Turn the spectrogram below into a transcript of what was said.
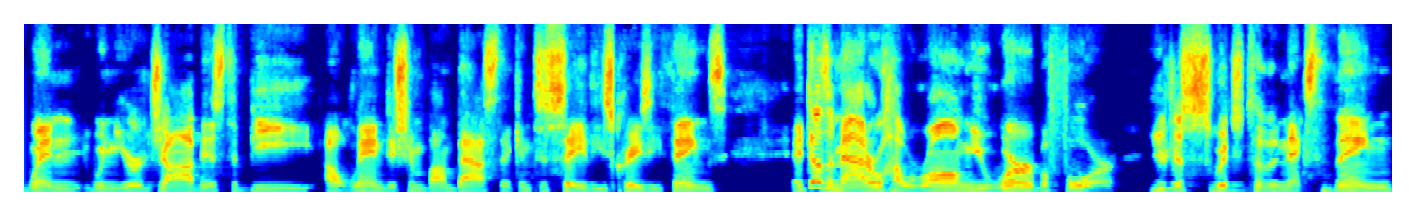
when when your job is to be outlandish and bombastic and to say these crazy things, it doesn't matter how wrong you were before. You just switch to the next thing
